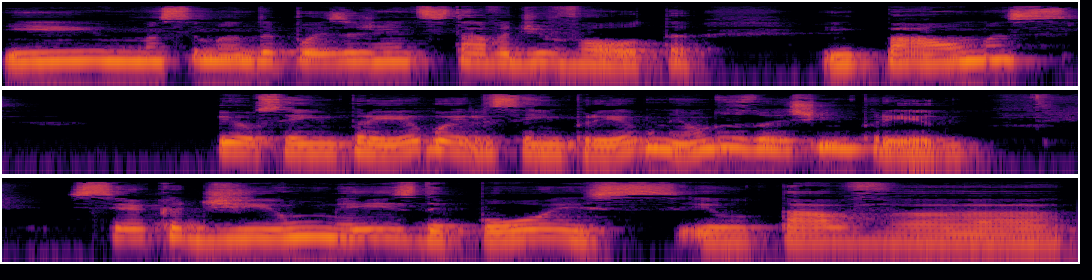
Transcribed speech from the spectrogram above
e uma semana depois a gente estava de volta em Palmas. Eu sem emprego, ele sem emprego, nenhum dos dois tinha emprego. Cerca de um mês depois, eu estava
